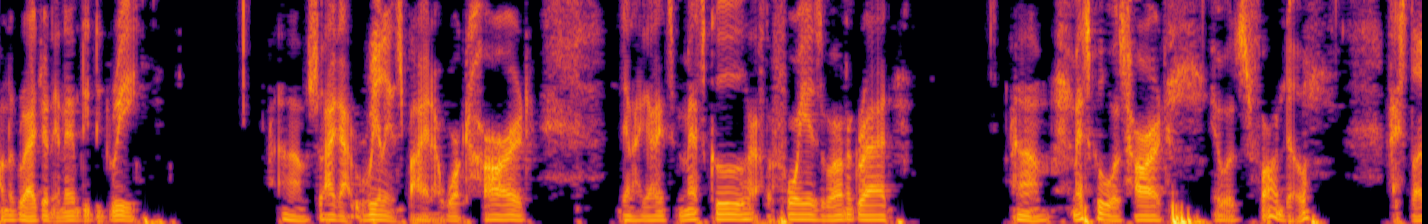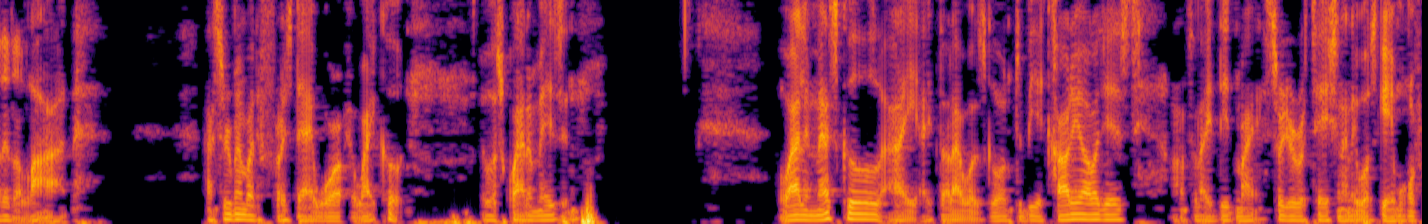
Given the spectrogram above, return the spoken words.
undergraduate and MD degree. Um, so I got really inspired. I worked hard. Then I got into med school after four years of undergrad. Um, med school was hard. It was fun though. I studied a lot. I still remember the first day I wore a white coat. It was quite amazing. While in med school, I, I thought I was going to be a cardiologist until I did my surgery rotation and it was game over.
